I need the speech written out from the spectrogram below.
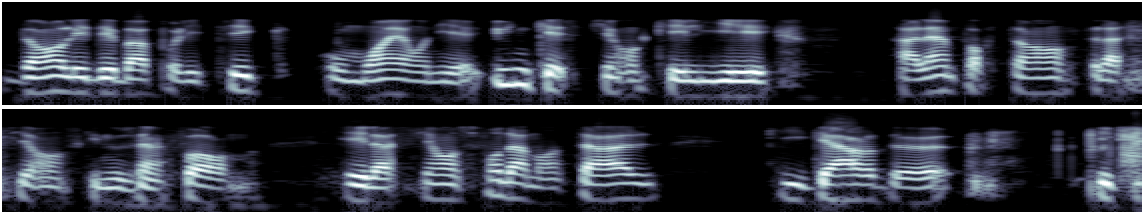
dans les débats politiques, au moins, on y ait une question qui est liée à l'importance de la science qui nous informe et la science fondamentale qui garde et qui,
